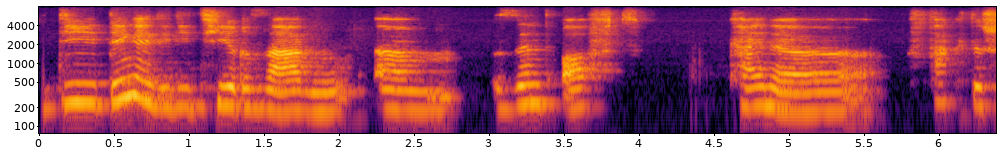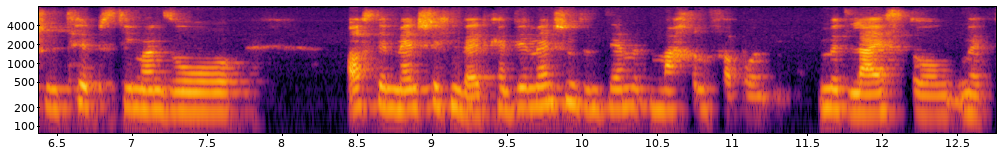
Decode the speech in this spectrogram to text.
Die Dinge, die die Tiere sagen, ähm, sind oft keine faktischen Tipps, die man so aus der menschlichen Welt kennt. Wir Menschen sind sehr mit Machen verbunden, mit Leistung, mit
